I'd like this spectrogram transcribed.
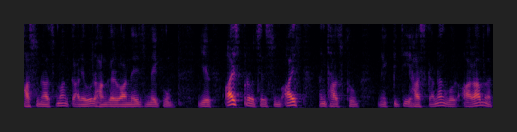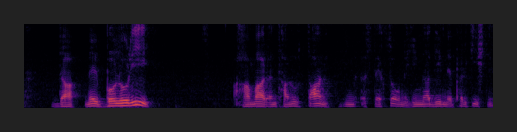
հասունացման կարևոր հանգրվաններից մեկում եւ այս process-ում, այս ընթացքում մենք պիտի հասկանանք, որ Արամը դա մեր բոլորի համար ընդհանուր տան ստեղծողն է, հիմնադիրն է, փրկիչն է։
